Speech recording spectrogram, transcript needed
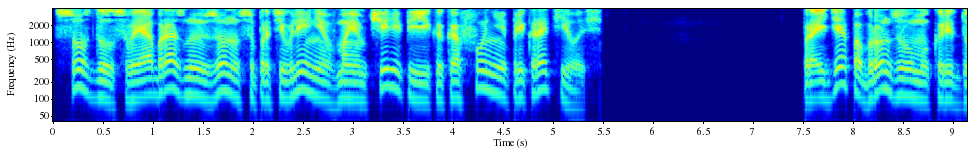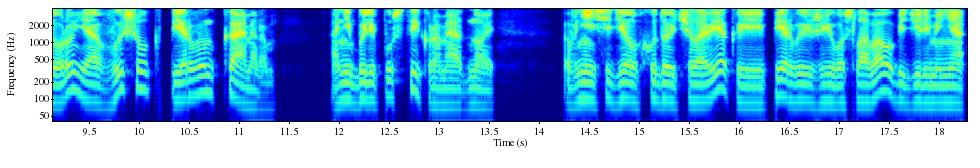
создал своеобразную зону сопротивления в моем черепе, и какофония прекратилась. Пройдя по бронзовому коридору, я вышел к первым камерам. Они были пусты, кроме одной. В ней сидел худой человек, и первые же его слова убедили меня,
